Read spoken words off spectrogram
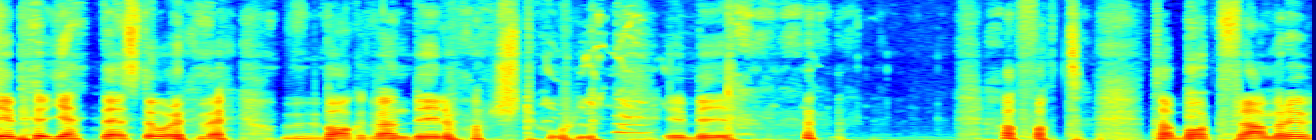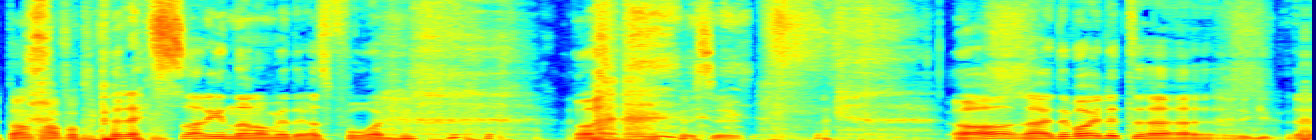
i jättestor bakåtvänd bilbarnstol i bilen. Har fått ta bort framrutan så han får Pressar in honom i deras Ford. precis. Ja, nej, det var ju lite eh,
